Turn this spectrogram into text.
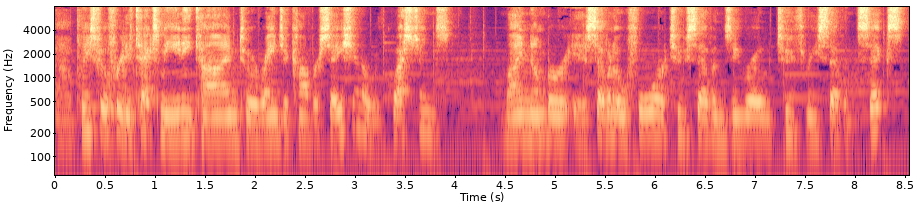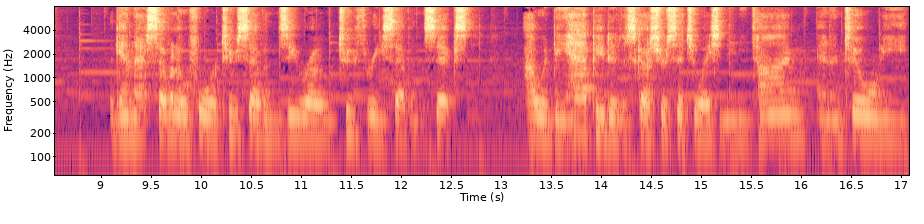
Uh, please feel free to text me anytime to arrange a conversation or with questions. My number is 704 270 2376. Again, that's 704 270 2376. I would be happy to discuss your situation anytime. And until we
